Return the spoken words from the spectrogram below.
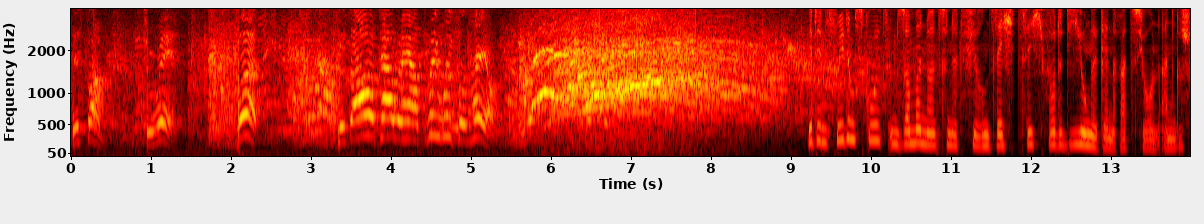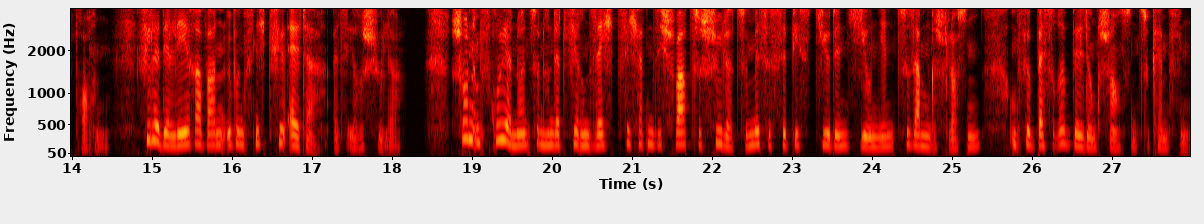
this summer to rest. But Mr. Alltimer will have three weeks of hell. Mit den Freedom Schools im Sommer 1964 wurde die junge Generation angesprochen. Viele der Lehrer waren übrigens nicht viel älter als ihre Schüler. Schon im Frühjahr 1964 hatten sich schwarze Schüler zur Mississippi Student Union zusammengeschlossen, um für bessere Bildungschancen zu kämpfen.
